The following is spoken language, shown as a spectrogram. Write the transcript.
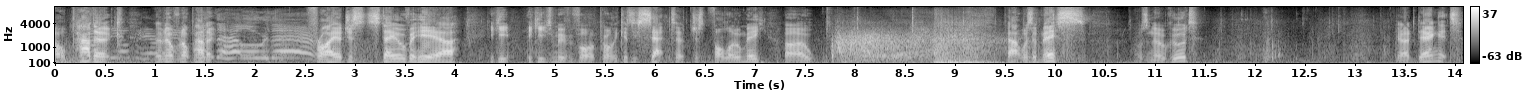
Oh, Paddock. No, no, not Get Paddock. the hell over there! Fryer, just stay over here. He keep he keeps moving forward, probably because he's set to just follow me. Uh oh. That was a miss. That was no good. God dang it.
